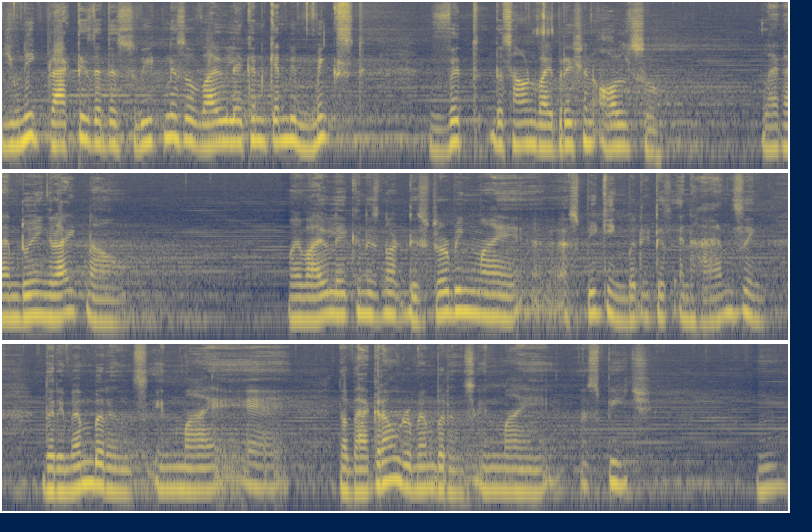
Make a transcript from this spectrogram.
unique practice that the sweetness of Vayulekan can be mixed with the sound vibration also, like I am doing right now. My Vayulekan is not disturbing my uh, speaking, but it is enhancing the remembrance in my, uh, the background remembrance in my speech. Hmm?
